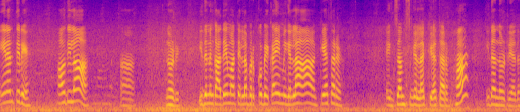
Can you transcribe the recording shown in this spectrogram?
ಏನಂತೀರಿ? ಹೌದಿಲ್ಲ? ಹಾಂ, ನೋಡಿರಿ. ಇದನ್ನು ಗಾದೆ ಮಾತೆಲ್ಲ ಬರ್ಕೋಬೇಕಾ? ನಿಮಗೆಲ್ಲ ಕೇಳ್ತಾರೆ. ಎಕ್ಸಾಮ್ಸ್ಗೆಲ್ಲ ಕೇಳ್ತಾರೆ. ಹಾಂ? ಇದನ್ನು ನೋಡ್ರಿ ಅದು.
